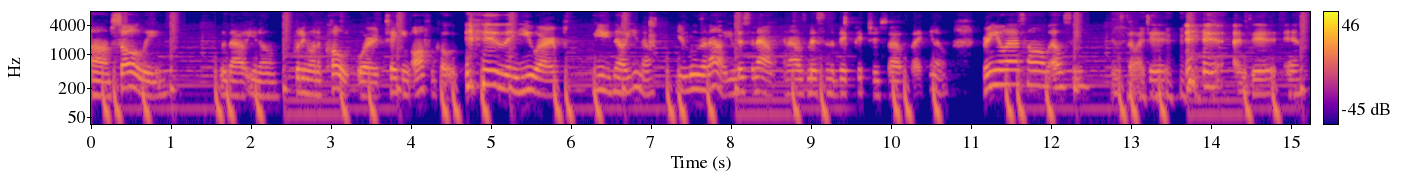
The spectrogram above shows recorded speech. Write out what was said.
um, solely without you know putting on a coat or taking off a coat then you are you know you know you're losing out you're missing out. And i was missing the big picture. So i was like you know bring your ass home elsie. And so i did. I did. And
